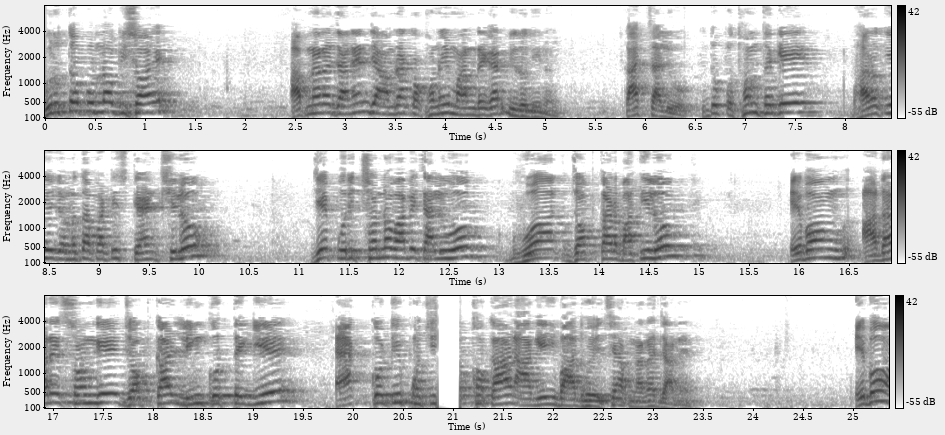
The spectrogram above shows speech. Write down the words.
গুরুত্বপূর্ণ বিষয়। আপনারা জানেন যে আমরা কখনোই মানরেগার বিরোধী নই। কাজ চালু কিন্তু প্রথম থেকে ভারতীয় জনতা পার্টির স্ট্যান্ড ছিল যে পরিচ্ছন্নভাবে চালু হোক, ভুয়া জব কার্ড বাতিল হোক এবং আধারের সঙ্গে জব কার্ড লিঙ্ক করতে গিয়ে এক কোটি পঁচিশ লক্ষ কার্ড আগেই বাদ হয়েছে, আপনারা জানেন। এবং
